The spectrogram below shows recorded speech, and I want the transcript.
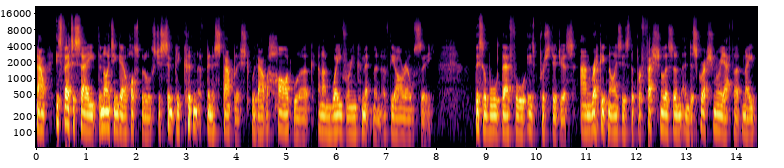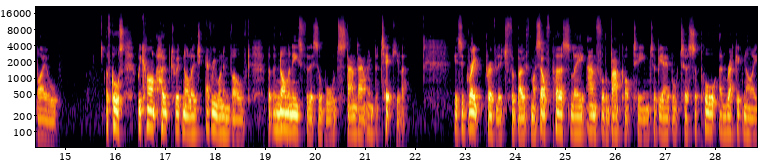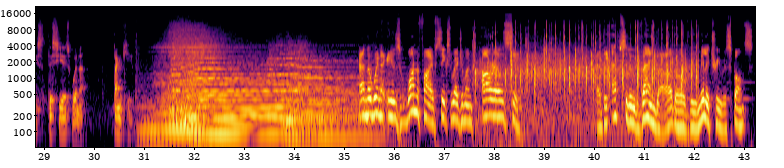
Now, it's fair to say the Nightingale hospitals just simply couldn't have been established without the hard work and unwavering commitment of the RLC. This award, therefore, is prestigious and recognises the professionalism and discretionary effort made by all. Of course, we can't hope to acknowledge everyone involved, but the nominees for this award stand out in particular. It's a great privilege for both myself personally and for the Babcock team to be able to support and recognise this year's winner. Thank you. And the winner is 156 Regiment RLC. At the absolute vanguard of the military response,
